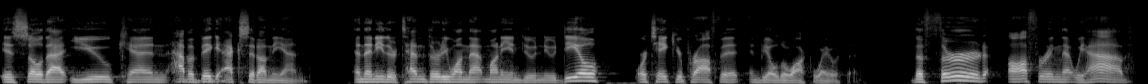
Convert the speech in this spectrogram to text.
is so that you can have a big exit on the end and then either 1031 that money and do a new deal or take your profit and be able to walk away with it. The third offering that we have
